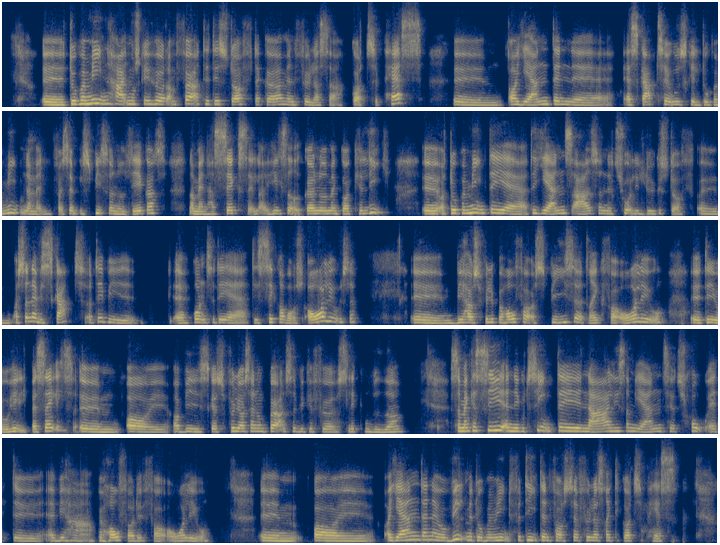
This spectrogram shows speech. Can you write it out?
Øh, dopamin har I måske hørt om før. Det er det stof, der gør, at man føler sig godt tilpas. Øh, og hjernen den øh, er skabt til at udskille dopamin, når man for eksempel spiser noget lækkert, når man har sex eller i hele taget gør noget, man godt kan lide. Øh, og dopamin det er, det er hjernens eget så naturligt lykkestof. Øh, og sådan er vi skabt, og det vi er grunden til det er, at det sikrer vores overlevelse. Øh, vi har jo selvfølgelig behov for at spise og drikke for at overleve. Øh, det er jo helt basalt. Øh, og, øh, og vi skal selvfølgelig også have nogle børn, så vi kan føre slægten videre. Så man kan sige, at nikotin det narer ligesom hjernen til at tro, at, øh, at vi har behov for det for at overleve. Øhm, og, øh, og hjernen den er jo vild med dopamin, fordi den får os til at føle os rigtig godt tilpas.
